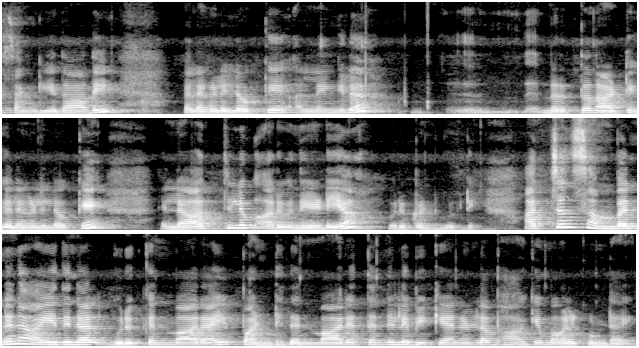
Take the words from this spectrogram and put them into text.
സംഗീതാദി കലകളിലൊക്കെ അല്ലെങ്കിൽ നൃത്തനാട്യകലകളിലൊക്കെ എല്ലാത്തിലും അറിവ് നേടിയ ഒരു പെൺകുട്ടി. അച്ഛൻ സമ്പന്നനായതിനാൽ ഗുരുക്കന്മാരായി പണ്ഡിതന്മാരെ തന്നെ ലഭിക്കാനുള്ള ഭാഗ്യം മകൾക്കുണ്ടായി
